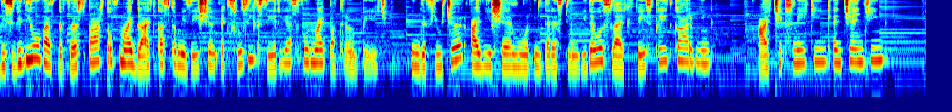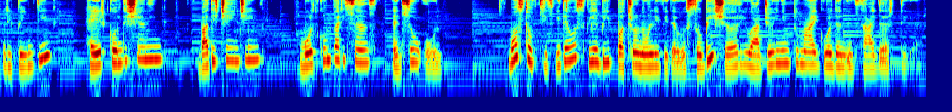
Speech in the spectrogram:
This video was the first part of my Blythe customization exclusive series for my Patreon page. In the future, I will share more interesting videos like faceplate carving, eye chips making and changing, repainting, hair conditioning, body changing, mold comparisons and so on. Most of these videos will be Patreon only videos so be sure you are joining to my Golden Insider tier.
